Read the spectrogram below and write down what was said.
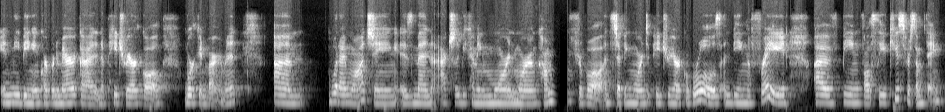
in me being in corporate America in a patriarchal work environment, um, what I'm watching is men actually becoming more and more uncomfortable and stepping more into patriarchal roles and being afraid of being falsely accused for something.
